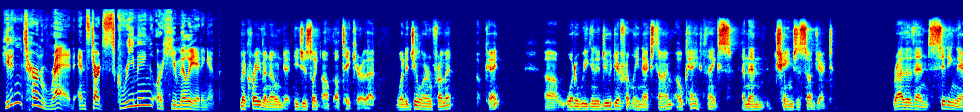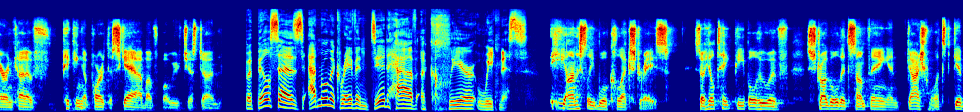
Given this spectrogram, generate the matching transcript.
he didn't turn red and start screaming or humiliating him. McRaven owned it. He just like, I'll, I'll take care of that. What did you learn from it? Okay. Uh, what are we going to do differently next time? Okay, thanks. And then change the subject rather than sitting there and kind of picking apart the scab of what we've just done. But Bill says Admiral McRaven did have a clear weakness. He honestly will collect strays. So he'll take people who have struggled at something and gosh, well, let's give,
